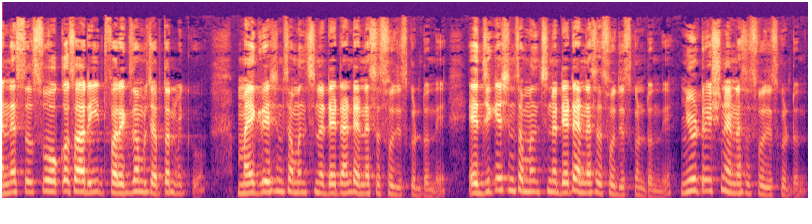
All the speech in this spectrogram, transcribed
ఎన్ఎస్ఎస్ఓ ఒక్కోసారి ఫర్ ఎగ్జాంపుల్ చెప్తాను మీకు. మైగ్రేషన్ సంబంధించిన డేటా అంటే ఎన్ఎస్ఎస్ఓ తీసుకుంటుంది. ఎడ్యుకేషన్ సంబంధించిన డేటా ఎన్ఎస్ఎస్ఓ తీసుకుంటుంది. న్యూట్రిషన్ ఎన్ఎస్ఎస్ఓ తీసుకుంటుంది.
